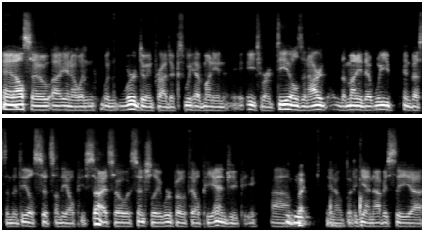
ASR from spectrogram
And also uh, you know when when we're doing projects we have money in each of our deals and our the money that we invest in the deal sits on the lp side. So essentially we're both lp and gp um, mm-hmm. you know but again obviously uh,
